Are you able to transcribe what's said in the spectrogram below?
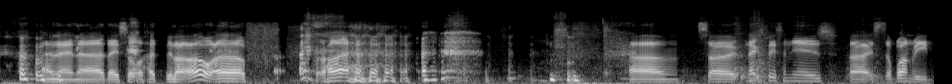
and then uh, they sort of had to be like, oh, uh, right. um, so next piece of news, uh, it's the one we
